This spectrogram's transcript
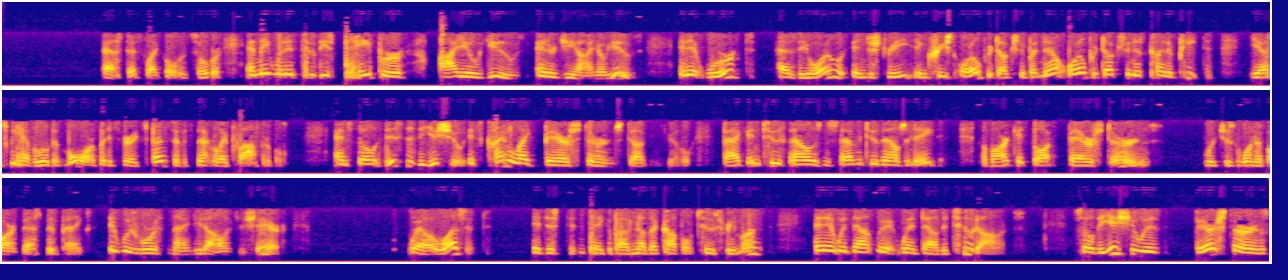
assets like gold and silver, and they went into these paper IOUs, energy IOUs. And it worked as the oil industry increased oil production, but now oil production has kind of peaked. Yes, we have a little bit more, but it's very expensive. It's not really profitable. And so this is the issue. It's kind of like Bear Stearns, Doug and Joe. Back in 2007, 2008, the market thought Bear Stearns, which is one of our investment banks, it was worth $90 a share. Well, it wasn't. It just didn't take about another couple, two, three months, and it went down. It went down to two dollars. So the issue is Bear Stearns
